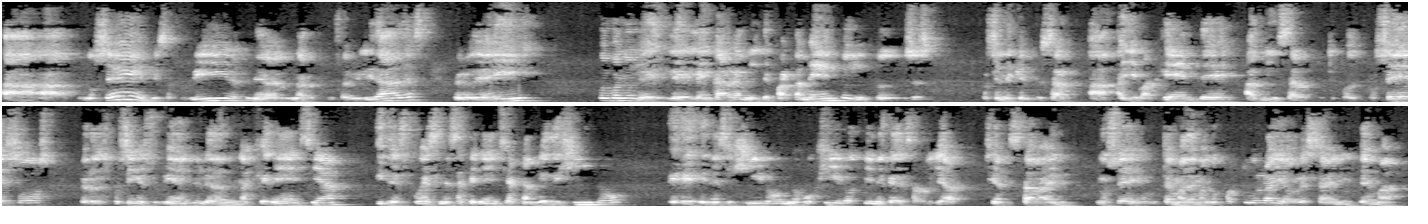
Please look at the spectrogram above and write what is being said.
a, no sé, empieza a subir, a tener algunas responsabilidades, pero de ahí, pues bueno, le, le, encargan el departamento y entonces pues tiene que empezar a, llevar gente, a administrar otro tipo de procesos, pero después sigue subiendo y le dan una gerencia y después en esa gerencia cambia de giro, eh, en ese giro, un nuevo giro, tiene que desarrollar, si antes estaba en, no sé, un tema de manufactura y ahora está en un tema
